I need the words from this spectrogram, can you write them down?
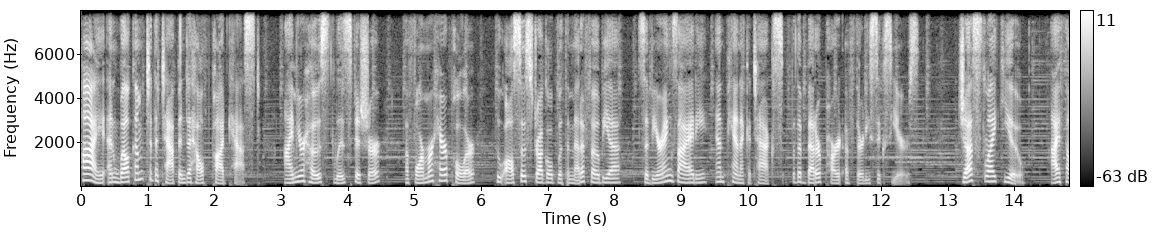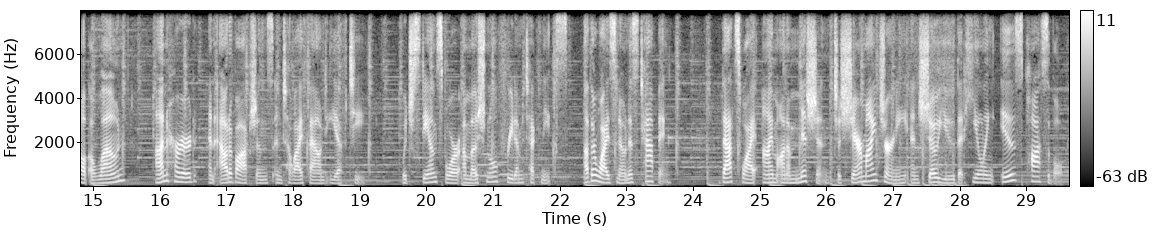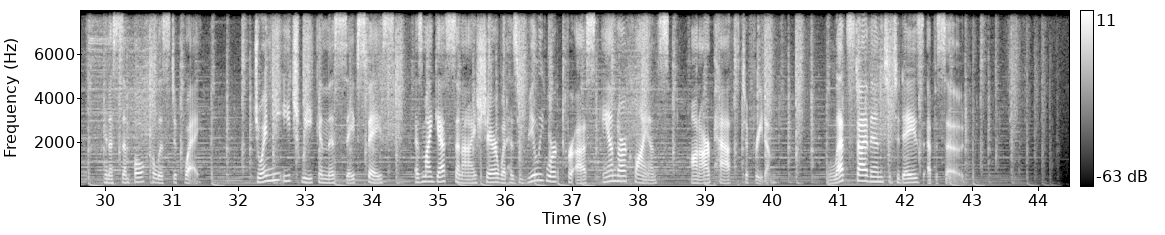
Hi, and welcome to the Tap into Health podcast. I'm your host, Liz Fisher, a former hair puller who also struggled with emetophobia, severe anxiety, and panic attacks for the better part of 36 years. Just like you, I felt alone, unheard, and out of options until I found EFT, which stands for Emotional Freedom Techniques, otherwise known as tapping. That's why I'm on a mission to share my journey and show you that healing is possible in a simple, holistic way. Join me each week in this safe space as my guests and I share what has really worked for us and our clients on our path to freedom. Let's dive into today's episode.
